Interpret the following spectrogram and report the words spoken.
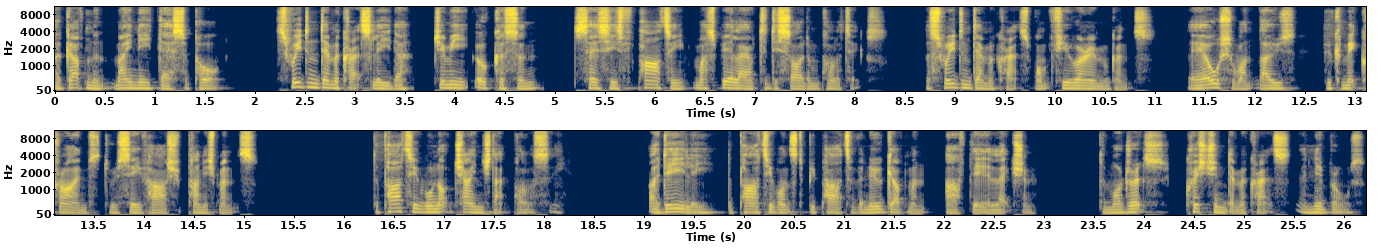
A government may need their support. Sweden Democrats leader Jimmy Åkesson says his party must be allowed to decide on politics. The Sweden Democrats want fewer immigrants. They also want those who commit crimes to receive harsh punishments. The party will not change that policy. Ideally, the party wants to be part of a new government after the election. The moderates, Christian Democrats, and Liberals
